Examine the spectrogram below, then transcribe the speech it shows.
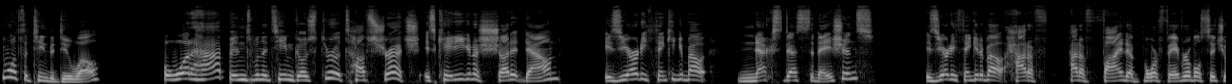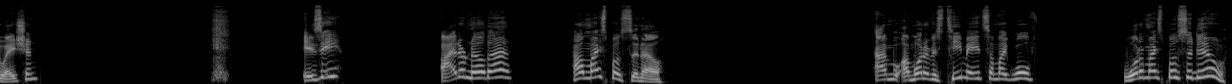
He wants the team to do well. But what happens when the team goes through a tough stretch? Is KD going to shut it down? Is he already thinking about next destinations? Is he already thinking about how to how to find a more favorable situation? Is he? I don't know that. How am I supposed to know? I'm I'm one of his teammates. I'm like, well, what am I supposed to do?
